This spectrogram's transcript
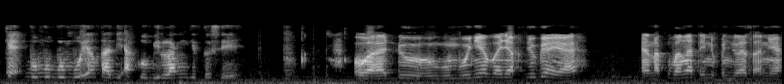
kayak bumbu-bumbu yang tadi aku bilang gitu sih. Waduh bumbunya banyak juga ya. Enak banget ini penjelasannya.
